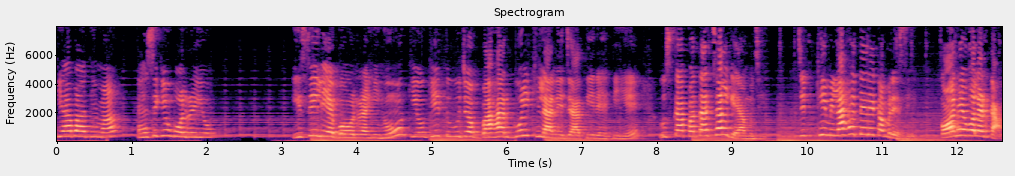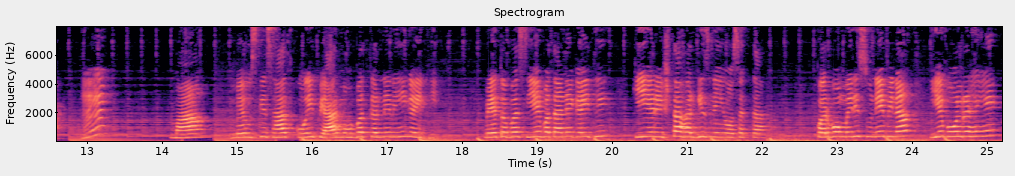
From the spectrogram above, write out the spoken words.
क्या बात है माँ? ऐसे क्यों बोल रही हो? इसीलिए बोल रही हूँ क्योंकि तू जो बाहर गुल खिलाने जाती रहती है, उसका पता चल गया मुझे। चिट्ठी मिला है तेरे कमरे से। कौन है वो लड़का? हम्म? माँ, मैं उसके साथ कोई प्यार मोहब्बत करने नहीं गई थी। मैं तो बस ये बताने गई थी कि ये रिश्ता हरगिज नहीं हो सकता। पर वो मेरी सुने बिना ये बोल रहे हैं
